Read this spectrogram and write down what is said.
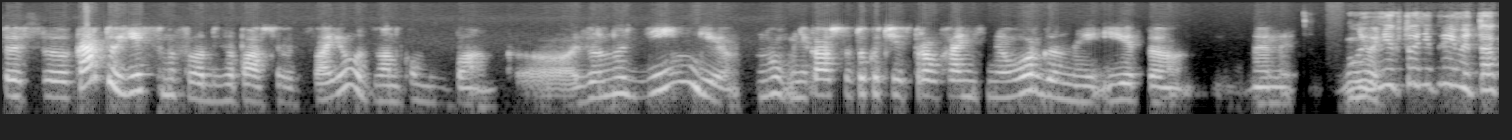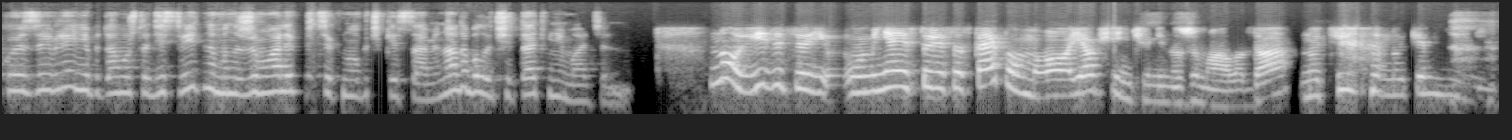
То есть э, карту есть смысл обезопасивать свою вот звонком в банк. Вернуть деньги, ну, мне кажется, только через правоохранительные органы, и это, наверное, Ну, не очень никто не примет такое заявление, потому что действительно мы нажимали все кнопочки сами. Надо было читать внимательно. Ну, видите, у меня история со скайпом, а, я вообще ничего не нажимала, да, но, те- но тем не менее.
